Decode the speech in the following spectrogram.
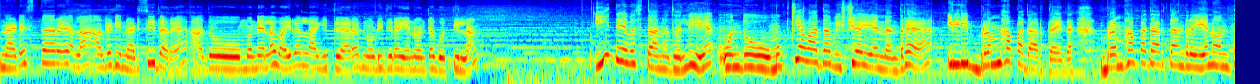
ನಡೆಸ್ತಾರೆ ಅಲ್ಲ ಆಲ್ರೆಡಿ ನಡೆಸಿದ್ದಾರೆ. ಅದು ಮೊನ್ನೆಲ್ಲ ವೈರಲ್ ಆಗಿತ್ತು. ಯಾರ್ಯಾರು ನೋಡಿದ್ದೀರಾ ಏನು ಅಂತ ಗೊತ್ತಿಲ್ಲ. ಈ ದೇವಸ್ಥಾನದಲ್ಲಿ ಒಂದು ಮುಖ್ಯವಾದ ವಿಷಯ ಏನಂದರೆ, ಇಲ್ಲಿ ಬ್ರಹ್ಮ ಪದಾರ್ಥ ಇದೆ. ಬ್ರಹ್ಮ ಪದಾರ್ಥ ಅಂದರೆ ಏನು ಅಂತ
